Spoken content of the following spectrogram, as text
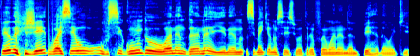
pelo jeito, vai ser o, o, segundo One and Done aí, né? Se bem que eu não sei se o outro foi One and Done, perdão aqui.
